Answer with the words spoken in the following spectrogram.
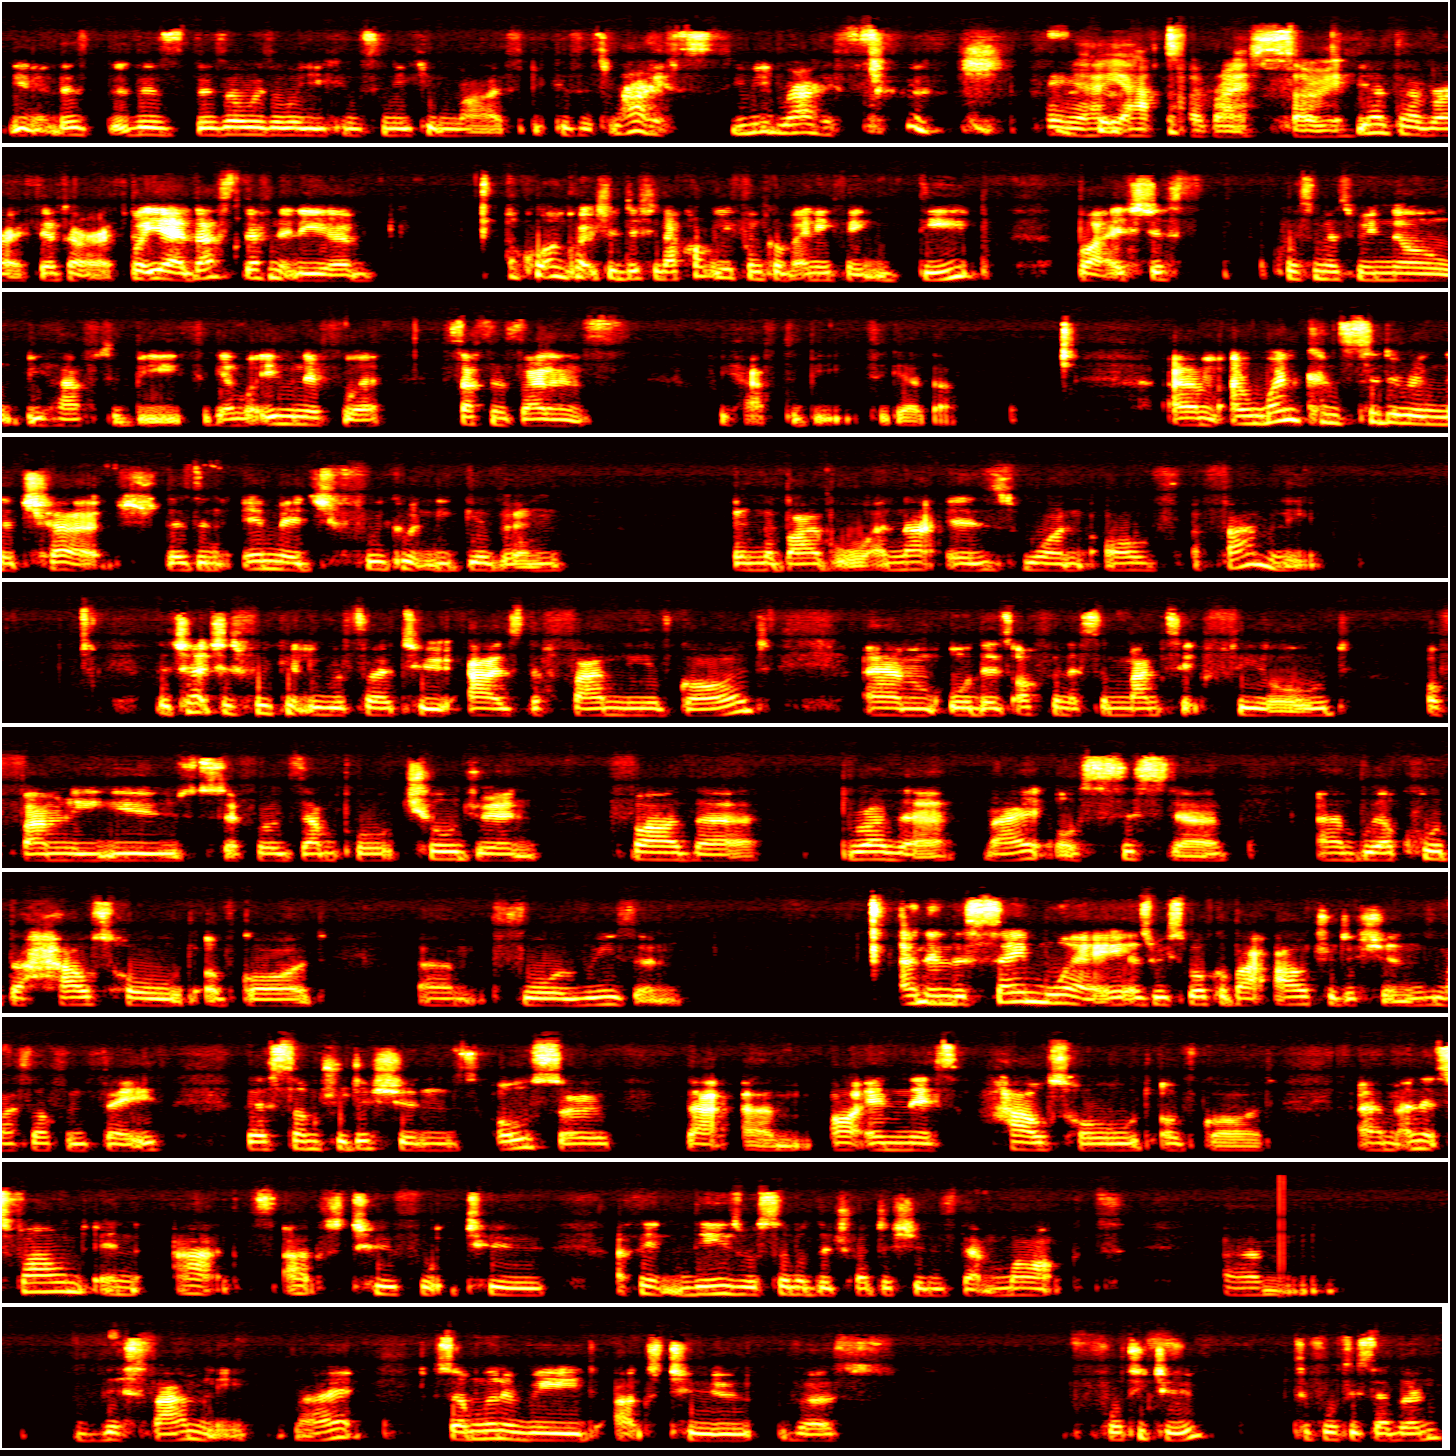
you know, there's there's there's always a way you can sneak in rice because it's rice. You need rice. yeah, you have to have rice. Sorry. you have to have rice. You have to have rice. But yeah, that's definitely um, a quote unquote tradition. I can't really think of anything deep, but it's just Christmas. We know we have to be together, even if we're sat in silence. We have to be together. Um, and when considering the church, there's an image frequently given in the Bible, and that is one of a family. The church is frequently referred to as the family of God, um, or there's often a semantic field of family used. So, for example, children, father, brother, right, or sister, um, we are called the household of God um, for a reason. And in the same way as we spoke about our traditions, myself and Faith, there's some traditions also that um, are in this household of God. Um, and it's found in Acts, Acts 2.42. I think these were some of the traditions that marked um, this family, right? So I'm going to read Acts 2, verse 42 to 47.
